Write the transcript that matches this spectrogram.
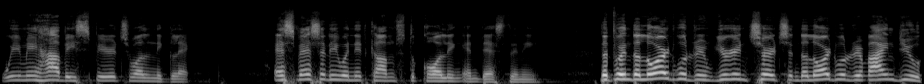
we may have a spiritual neglect, especially when it comes to calling and destiny. That when the Lord would, re- you're in church and the Lord would remind you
